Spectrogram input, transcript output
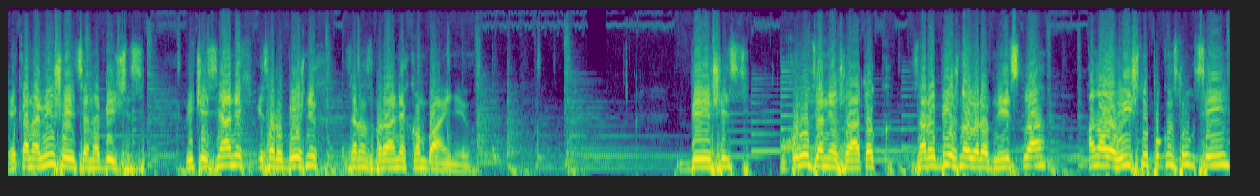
яка навішується на більшість вітчизняних і зарубіжних зернозбиральних комбайнів. Більшість кукурудзяних жаток зарубіжного виробництва аналогічні по конструкції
